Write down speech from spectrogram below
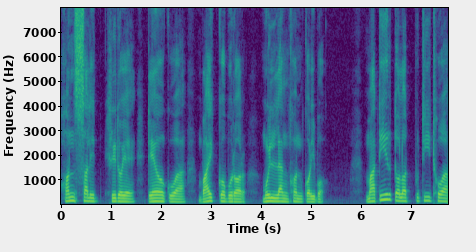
সঞ্চালিত হৃদয়ে তেওঁ কোৱা বাক্যবোৰৰ মূল্যাংকন কৰিব। মাটিৰ তলত পুতি থোৱা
